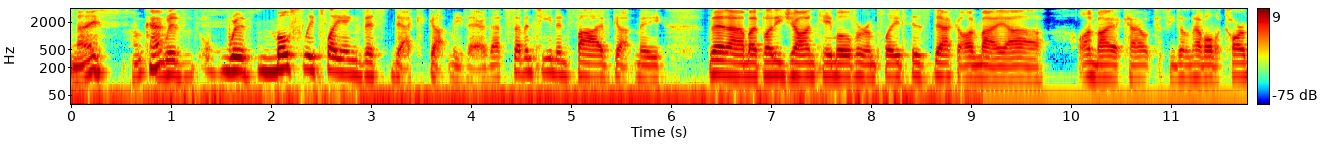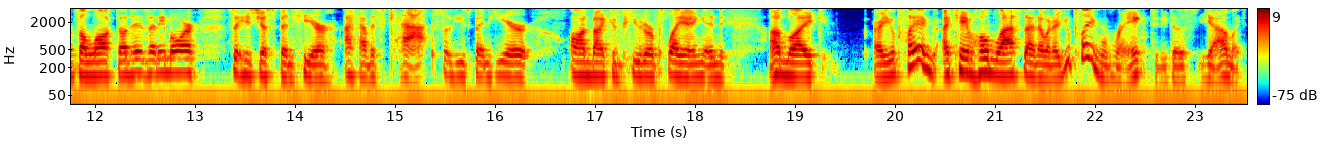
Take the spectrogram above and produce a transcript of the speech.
Nice. Okay. With with mostly playing this deck got me there. That 17 and 5 got me. Then uh, my buddy John came over and played his deck on my uh, on my account because he doesn't have all the cards unlocked on his anymore. So he's just been here. I have his cat, so he's been here on my computer playing, and I'm like, "Are you playing?" I came home last night. and I went, "Are you playing ranked?" And he goes, "Yeah." I'm like,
